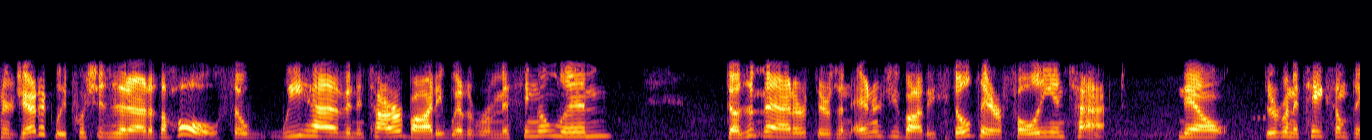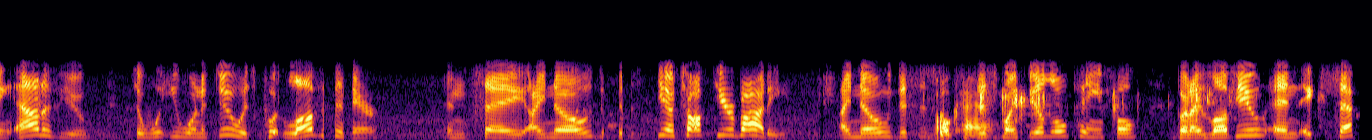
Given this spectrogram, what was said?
energetically pushes it out of the hole. So we have an entire body, whether we're missing a limb, doesn't matter. There's an energy body still there, fully intact. Now they're going to take something out of you. So what you want to do is put love in there, and say, I know, this, you know, talk to your body. I know this is Okay. this might be a little painful, but I love you, and accept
